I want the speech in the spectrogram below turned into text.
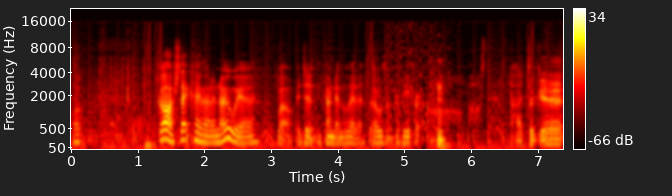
What? Gosh, that came out of nowhere. Well, it didn't. It came down the ladder, but I wasn't prepared for it. Oh, bastard. I took it.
